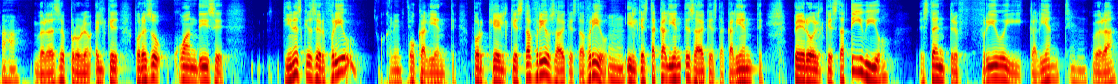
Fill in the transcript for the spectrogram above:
Ajá. ¿Verdad? Ese es el problema. El que, por eso Juan dice, tienes que ser frío O caliente. o caliente, porque el que está frío sabe que está frío y el que está caliente sabe que está caliente, pero el que está tibio está entre frío y caliente, ¿verdad?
